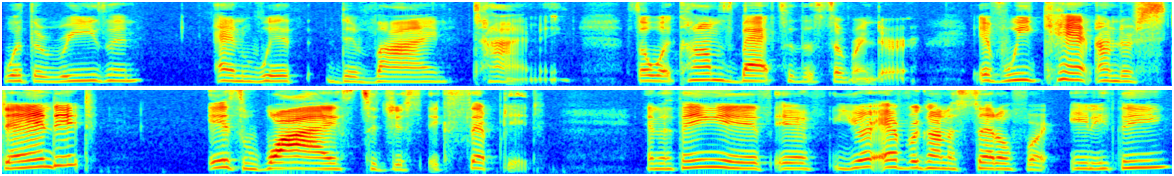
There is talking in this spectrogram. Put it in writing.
with a reason and with divine timing. So it comes back to the surrender. If we can't understand it, it's wise to just accept it. And the thing is, if you're ever going to settle for anything,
